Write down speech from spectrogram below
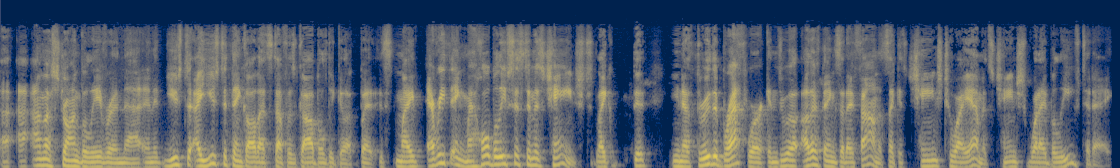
I- I'm a strong believer in that. And it used to I used to think all that stuff was gobbledygook, but it's my everything. My whole belief system has changed. Like the, you know, through the breath work and through other things that I found, it's like it's changed who I am. It's changed what I believe today.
